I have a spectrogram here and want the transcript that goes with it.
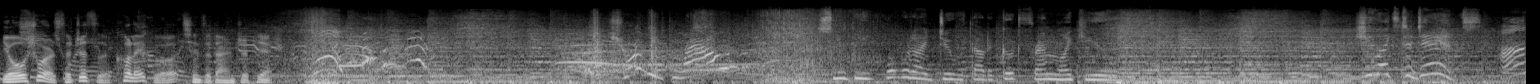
由舒尔茨之子克雷格亲自担任制片。Snoopy, what would I do without a good friend like you? She likes to dance, huh?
